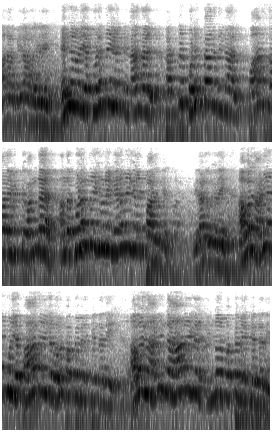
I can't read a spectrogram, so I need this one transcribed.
ஆனால் வீரானவர்களே எங்களுடைய குழந்தைகளுக்கு நாங்கள் கற்றுக் கொடுக்காததினால் பாடசாலை விட்டு வந்த அந்த குழந்தைகளுடைய நிலைமைகளை பாருங்கள். வீரானவர்களே அவர்கள் அணியக்கூடிய பாதனைகள் ஒரு பக்கம் இருக்கின்றது. அவர்கள் அணிந்த ஆடைகள் இன்னொரு பக்கம் இருக்கின்றது.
